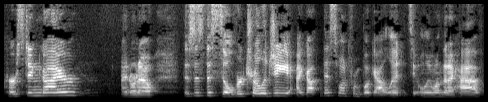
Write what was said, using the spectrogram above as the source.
Kirsten Geyer? I don't know. This is the Silver Trilogy. I got this one from Book Outlet. It's the only one that I have.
